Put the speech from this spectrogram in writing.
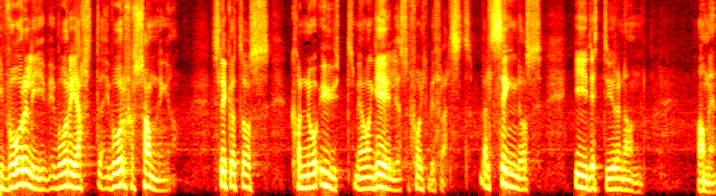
i våre liv, i våre hjerter, i våre forsamlinger, slik at oss kan nå ut med evangeliet så folk blir frelst. Velsigne oss i ditt dyre navn. Amen.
